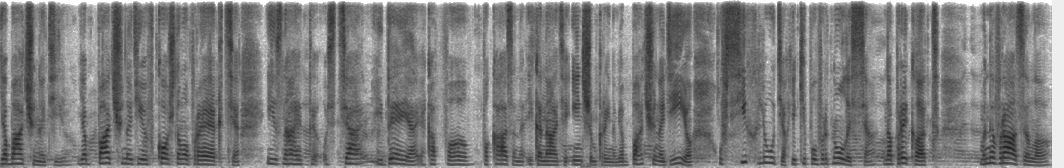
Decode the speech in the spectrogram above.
Я бачу надію. Я бачу надію в кожному проєкті. І знаєте, ось ця ідея, яка показана і Канаді, і іншим країнам. Я бачу надію у всіх людях, які повернулися. Наприклад, мене вразило.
